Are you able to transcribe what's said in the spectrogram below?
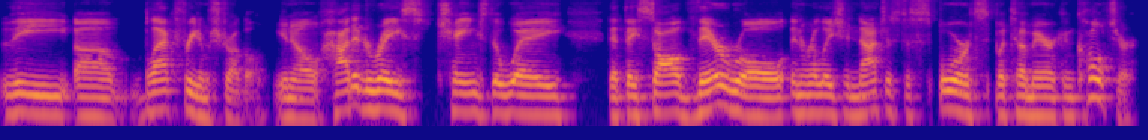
the uh, black freedom struggle. You know, how did race change the way that they saw their role in relation not just to sports but to American culture?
